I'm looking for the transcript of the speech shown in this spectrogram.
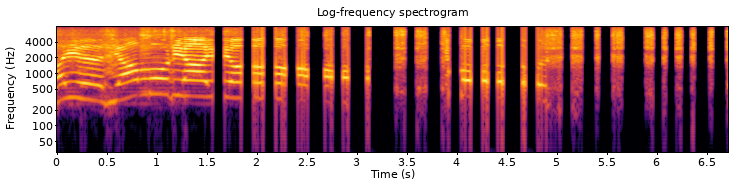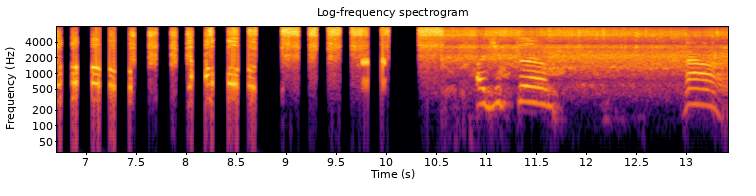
Hayır yağmur yağıyor. Acıktım. Ha.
